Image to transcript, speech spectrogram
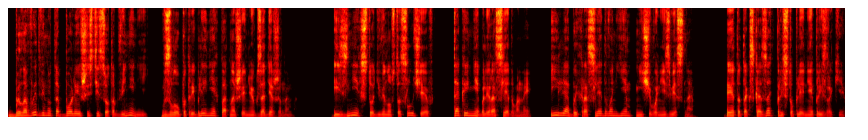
было выдвинуто более 600 обвинений в злоупотреблениях по отношению к задержанным. Из них 190 случаев так и не были расследованы, или об их расследовании ничего не известно. Это, так сказать, преступление-призраки.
